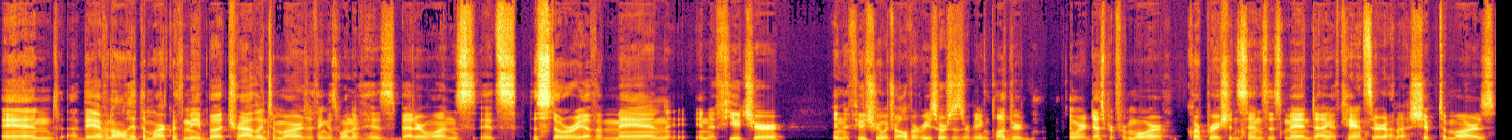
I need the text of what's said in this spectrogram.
and uh, they haven't all hit the mark with me. But Traveling to Mars, I think, is one of his better ones. It's the story of a man in the future, in the future in which all of our resources are being plundered, and we're desperate for more. Corporation sends this man dying of cancer on a ship to Mars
